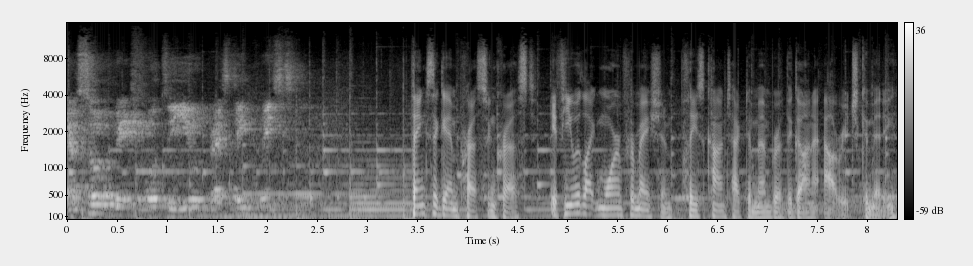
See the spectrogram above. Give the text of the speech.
are so grateful to you, Prestoncrest. Thanks again, Prestoncrest. If you would like more information, please contact a member of the Ghana Outreach Committee.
